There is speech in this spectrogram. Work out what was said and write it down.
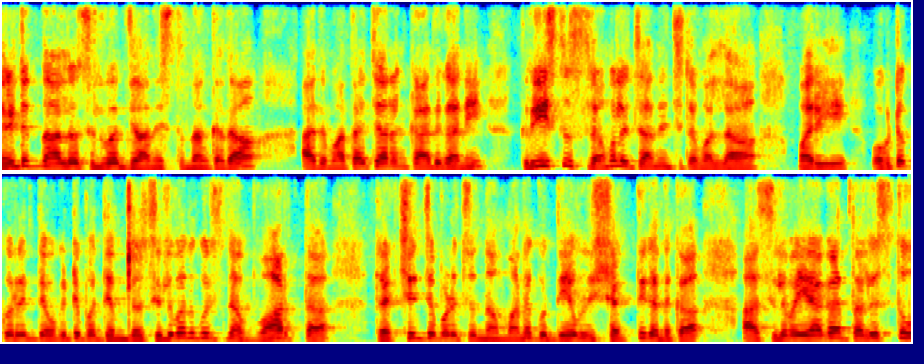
లేంటి నాలో సిల్వర్ ధ్యానిస్తున్నాం కదా. అది మతాచారం కాదు కానీ క్రీస్తు శ్రమలు ధ్యానించడం వల్ల మరి ఒకటో కొరింత ఒకటి పద్దెనిమిదిలో సిలువను గురించిన వార్త రక్షించబడుచున్న మనకు దేవుని శక్తి కనుక ఆ సిలువ యాగాన్ని తలుస్తూ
